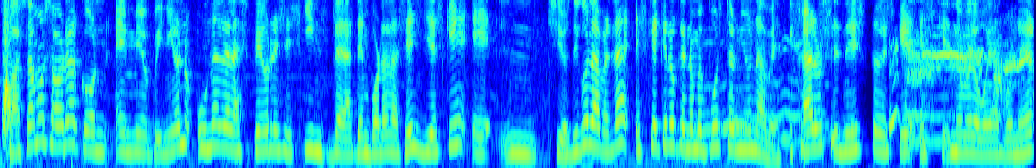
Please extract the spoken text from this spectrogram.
Pasamos ahora con, en mi opinión, una de las peores skins de la temporada 6 Y es que, eh, si os digo la verdad, es que creo que no me he puesto ni una vez. Fijaros en esto, es que, es que no me lo voy a poner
